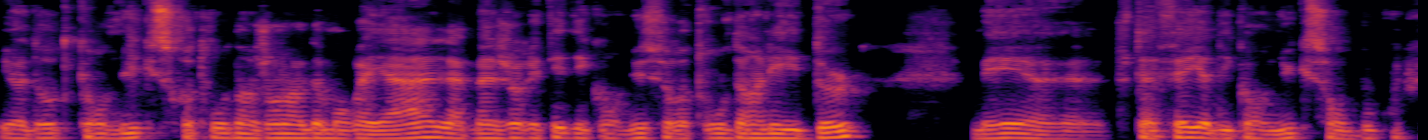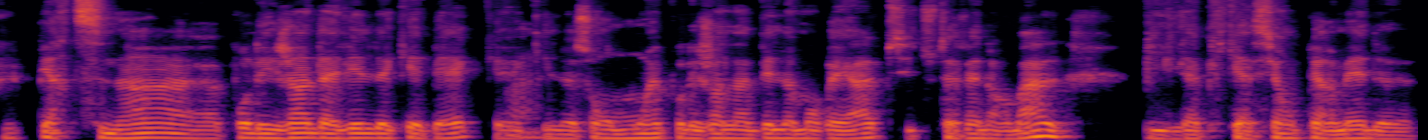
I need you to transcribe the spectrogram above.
il y a d'autres contenus qui se retrouvent dans le Journal de Montréal. La majorité des contenus se retrouvent dans les deux. Mais euh, tout à fait, il y a des contenus qui sont beaucoup plus pertinents euh, pour les gens de la ville de Québec euh, qu'ils le sont moins pour les gens de la ville de Montréal. Puis c'est tout à fait normal. Puis l'application permet de,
